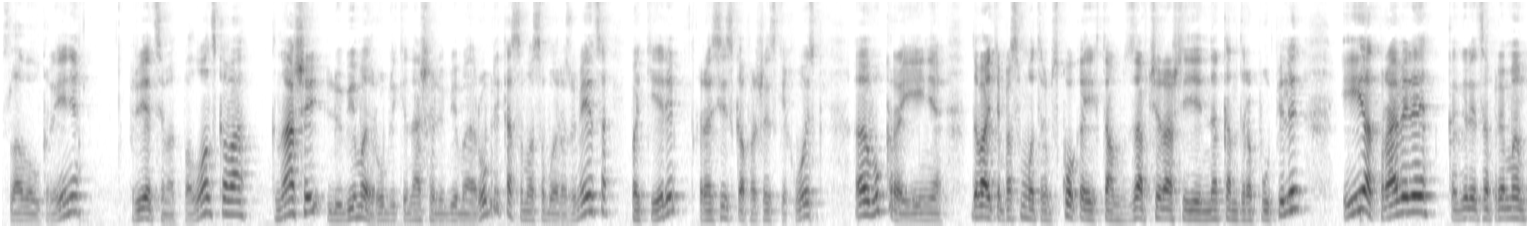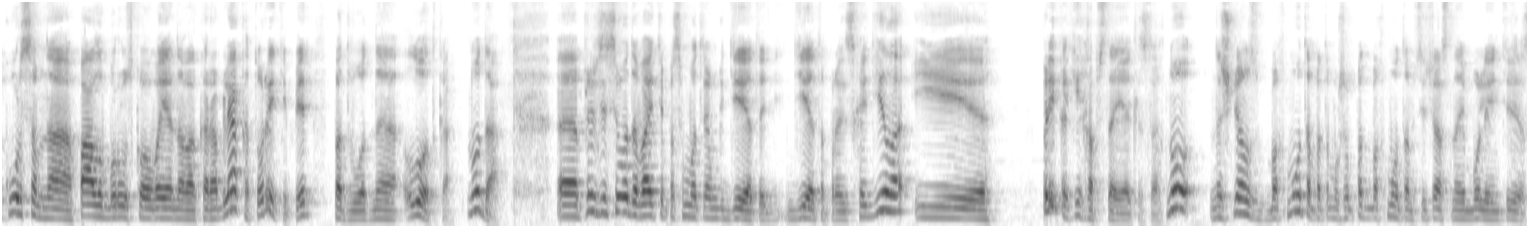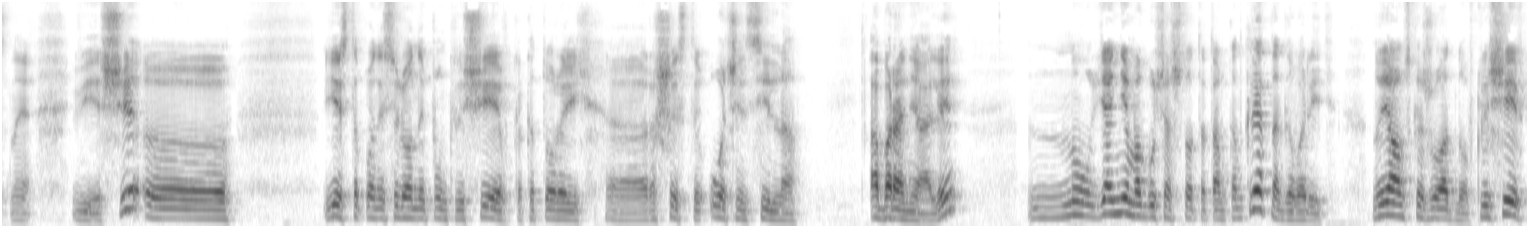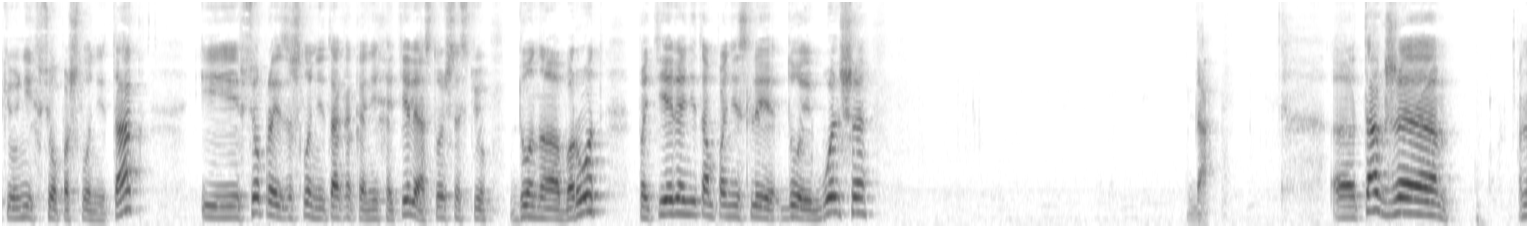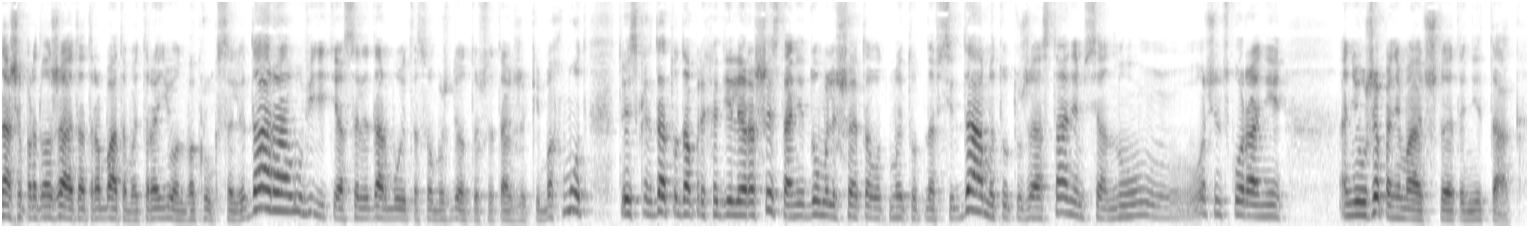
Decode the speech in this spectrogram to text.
Слава Украине! Привет всем от Полонского к нашей любимой рубрике. Наша любимая рубрика, само собой разумеется, потери российско-фашистских войск э, в Украине. Давайте посмотрим, сколько их там за вчерашний день наконтрапупили и отправили, как говорится, прямым курсом на палубу русского военного корабля, который теперь подводная лодка. Ну да. Э, прежде всего, давайте посмотрим, где это, где это происходило и при каких обстоятельствах? Ну, начнем с Бахмута, потому что под Бахмутом сейчас наиболее интересные вещи. Э, есть такой населенный пункт Лещеевка, который э, расисты очень сильно обороняли. Ну, я не могу сейчас что-то там конкретно говорить, но я вам скажу одно. В Клещеевке у них все пошло не так, и все произошло не так, как они хотели, а с точностью до наоборот. Потери они там понесли до и больше – да. Э, также наши продолжают отрабатывать район вокруг Солидара. Увидите, а Солидар будет освобожден точно так же, как и Бахмут. То есть, когда туда приходили расисты, они думали, что это вот мы тут навсегда, мы тут уже останемся. Ну, очень скоро они, они уже понимают, что это не так.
